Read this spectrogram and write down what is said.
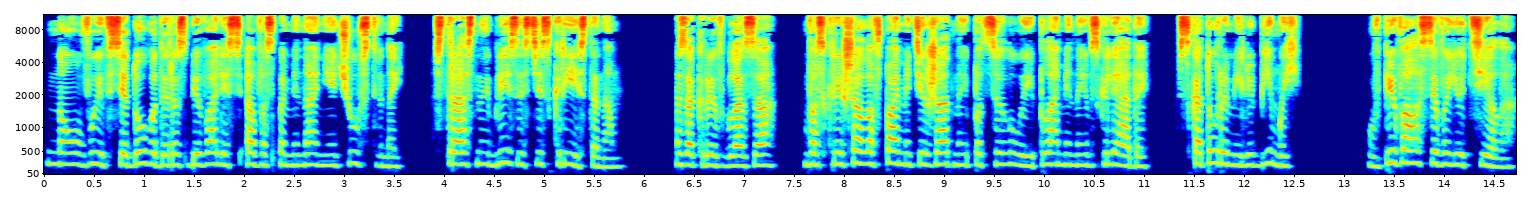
Но, увы, все доводы разбивались о воспоминании чувственной, страстной близости с Кристоном. Закрыв глаза, воскрешала в памяти жадные поцелуи и пламенные взгляды, с которыми любимый вбивался в ее тело,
